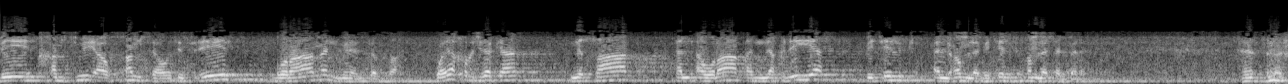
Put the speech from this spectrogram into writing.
ب 595 غراما من الفضة. ويخرج لك نصاب الأوراق النقدية بتلك العملة بتلك عملة البلد.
